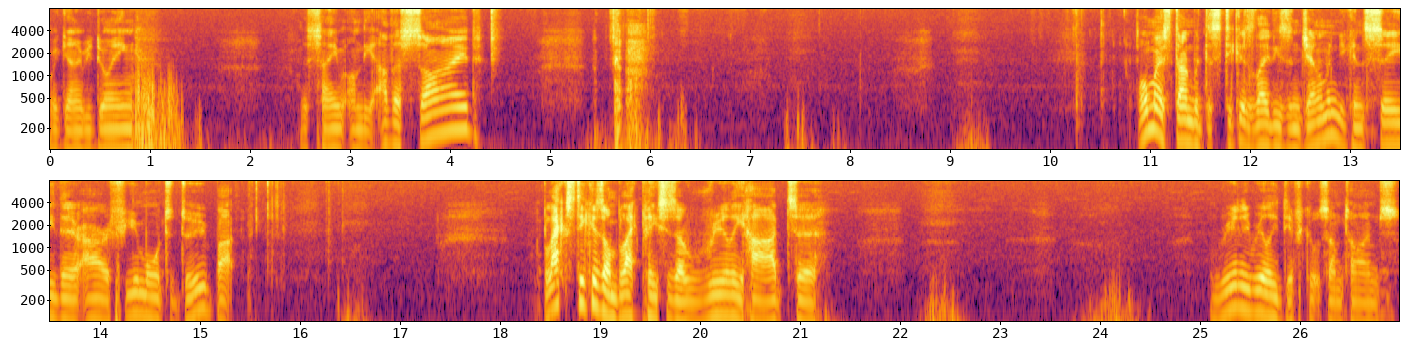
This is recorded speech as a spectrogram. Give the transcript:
We're going to be doing the same on the other side. Almost done with the stickers, ladies and gentlemen. You can see there are a few more to do, but black stickers on black pieces are really hard to really really difficult sometimes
